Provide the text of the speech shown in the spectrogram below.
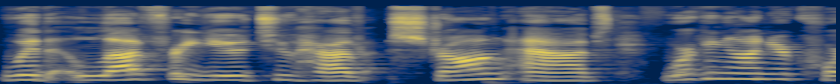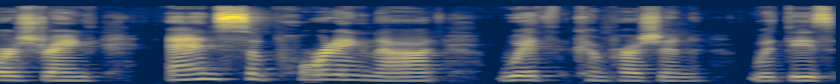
would love for you to have strong abs, working on your core strength and supporting that with compression with these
